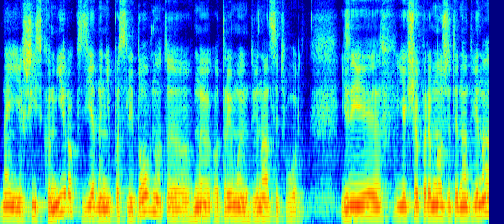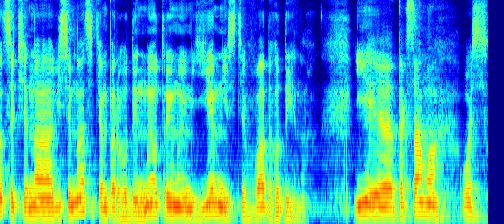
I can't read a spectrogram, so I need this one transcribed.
в неї 6 комірок, з'єднані послідовно, то ми отримуємо 12 вольт. І якщо перемножити на 12 на 18 ампер годин, ми отримуємо ємність в ватт-годинах. І е, так само ось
